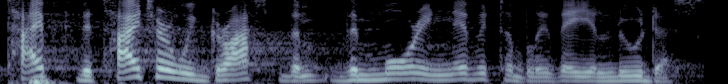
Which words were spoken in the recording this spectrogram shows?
Type, the tighter we grasp them, the more inevitably they elude us.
